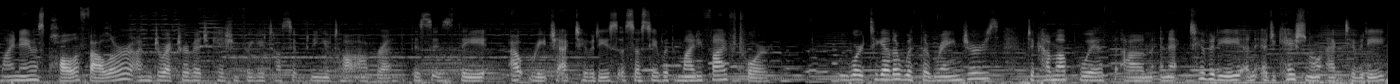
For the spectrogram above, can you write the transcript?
My name is Paula Fowler. I'm Director of Education for Utah Symphony Utah Opera. This is the outreach activities associated with the Mighty Five Tour. We worked together with the Rangers to come up with um, an activity, an educational activity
